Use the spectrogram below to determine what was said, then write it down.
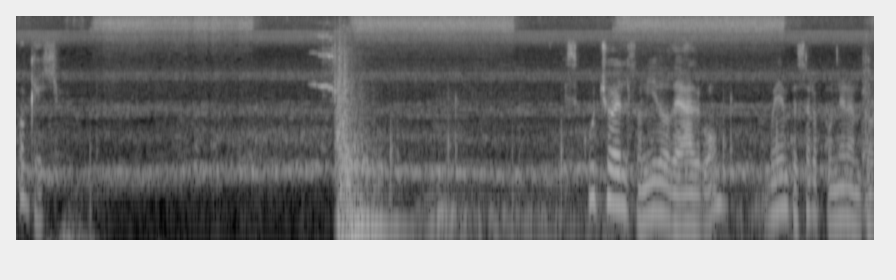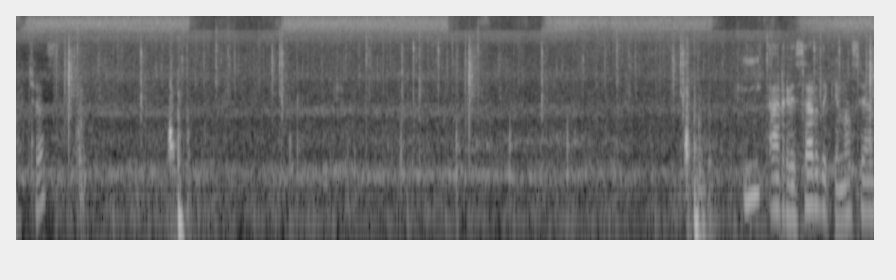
Ok. Escucho el sonido de algo. Voy a empezar a poner antorchas. Y a rezar de que no sean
